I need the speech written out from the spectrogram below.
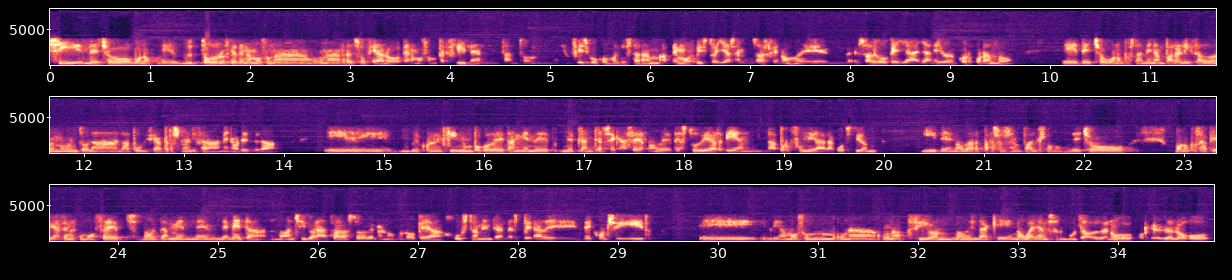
Sí, de hecho, bueno, eh, todos los que tenemos una, red social o tenemos un perfil en tanto en Facebook como en Instagram hemos visto ya ese mensaje, ¿no? Eh, es algo que ya, han ido incorporando. Eh, de hecho, bueno, pues también han paralizado el momento la, publicidad personalizada a menores de edad, con el fin un poco de también de, plantearse qué hacer, ¿no? De, estudiar bien la profundidad de la cuestión y de no dar pasos en falso. De hecho, bueno, pues aplicaciones como Threads, ¿no? También de, Meta, no han sido lanzadas todavía en la Unión Europea justamente a la espera de, de conseguir eh, digamos, una, una, opción ¿no? en la que no vayan a ser multados de nuevo, porque desde luego,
